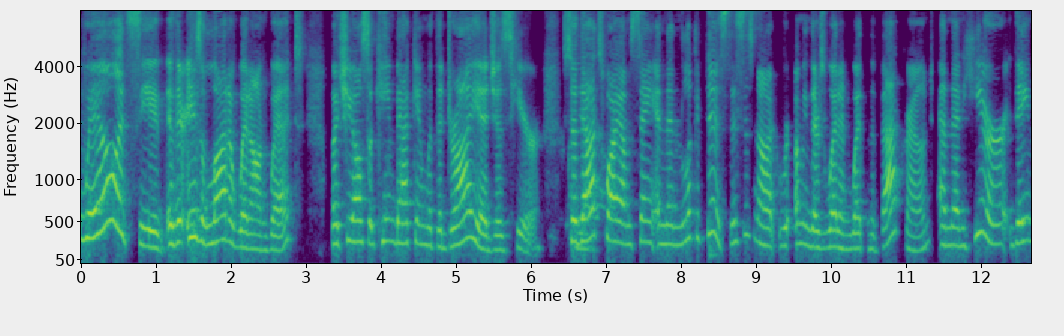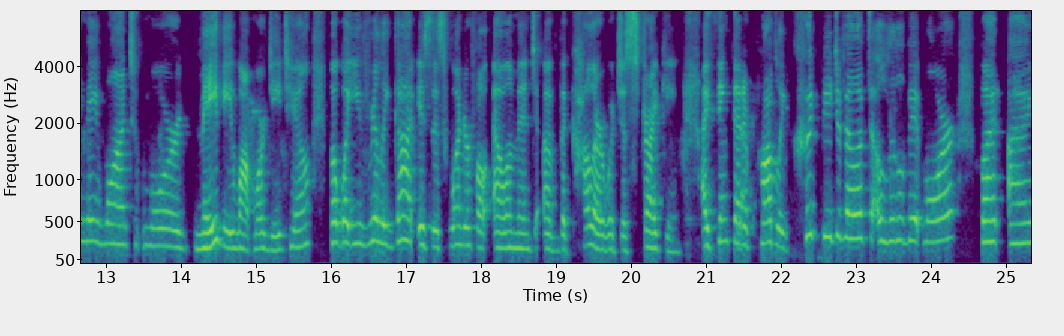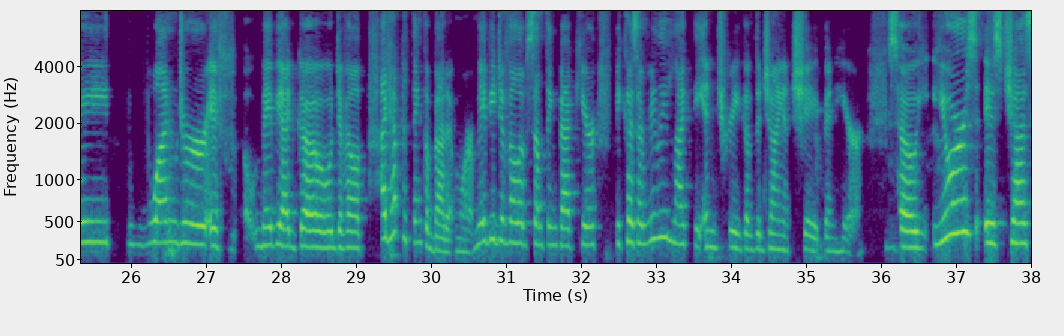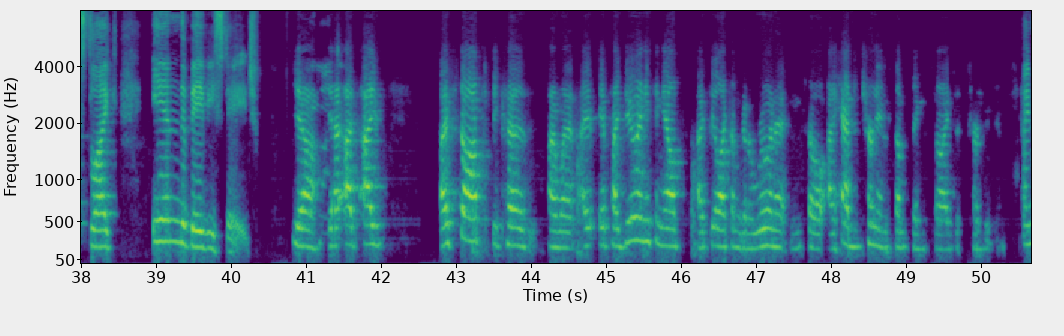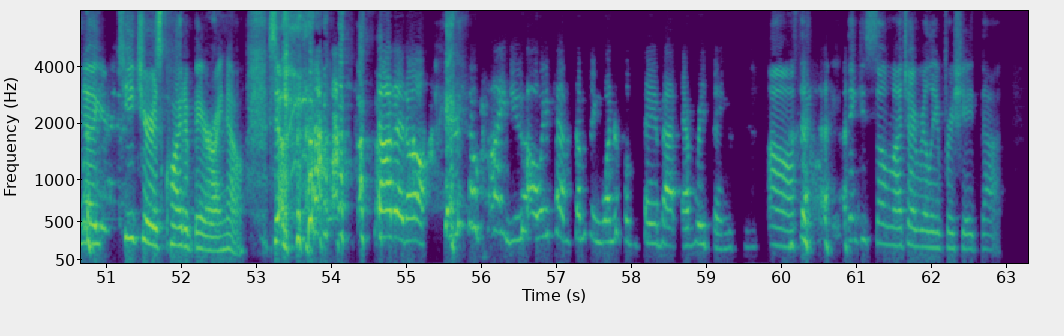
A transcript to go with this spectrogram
well, let's see. There is a lot of wet on wet, but she also came back in with the dry edges here. So Yeah. that's why I'm saying, and then look at this. This is not, I mean, there's wet and wet in the background. And then here, they may want more, maybe want more detail, but what you've really got is this wonderful element of the color, which is striking. I think that it probably could be developed a little bit more, but I wonder if oh, maybe I'd go develop, I'd have to think about it more. Maybe develop something back here because I really like the intrigue of the giant shape in here. Mm. So yours is just like in the baby stage. Yeah, yeah. I, I, I stopped because I went, I, if I do anything else, I feel like I'm going to ruin it. And so I had to turn in something. So I just turned it in. I know your teacher is quite a bear, I know. So Not at all. You're so kind. You always have something wonderful to say about everything. oh, thank you. thank you so much. I really appreciate that.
